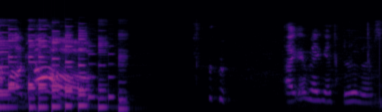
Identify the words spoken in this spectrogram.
Oh no! I can make it through this.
